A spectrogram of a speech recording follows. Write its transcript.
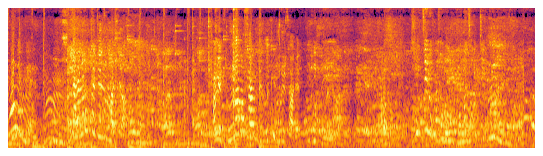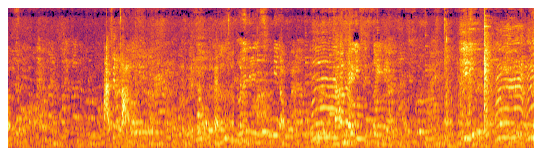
먹으면. 음. 진짜 행복해지는 맛이야. 아니 동남아 사람들이 왜 이렇게 요리를 잘해? 실제로 가서 먹으면 더 맛있겠지? 맛있다. 너네들은 승리가 뭐야? 나는 먹일 수 있어, 이게. 1위? 음, 음,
